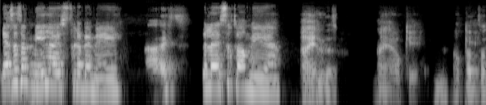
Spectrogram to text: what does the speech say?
Ja, ze is aan het meeluisteren bij mij. Ah, echt? Ze luistert wel mee, ja. Ah ja, Dat is- ah, ja oké. Oké. want het was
